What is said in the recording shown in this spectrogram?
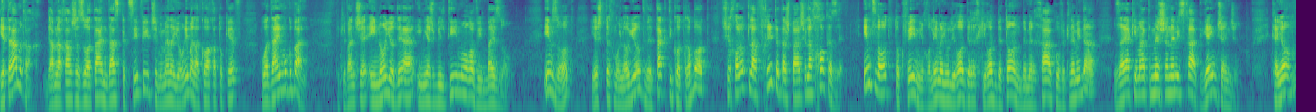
יתרה מכך, גם לאחר שזוהתה עמדה ספציפית שממנה יורים על הכוח התוקף, הוא עדיין מוגבל, מכיוון שאינו יודע אם יש בלתי מעורבים באזור. עם זאת, יש טכנולוגיות וטקטיקות רבות שיכולות להפחית את ההשפעה של החוק הזה. אם צבאות תוקפים יכולים היו לראות דרך קירות בטון במרחק ובקנה מידה, זה היה כמעט משנה משחק, Game Changer. כיום,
